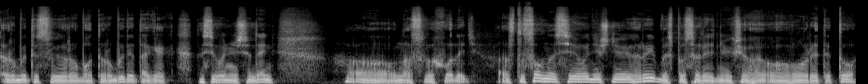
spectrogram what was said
робити свою роботу, робити так, як на сьогоднішній день у нас виходить. А стосовно сьогоднішньої гри, безпосередньо, якщо говорити, то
